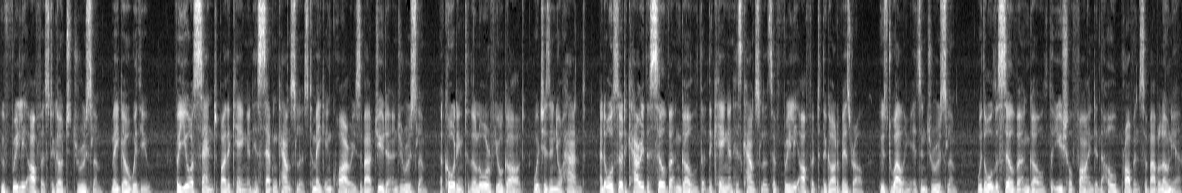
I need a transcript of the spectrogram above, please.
who freely offers to go to Jerusalem, may go with you. For you are sent by the king and his seven counselors to make inquiries about Judah and Jerusalem, according to the law of your God, which is in your hand, and also to carry the silver and gold that the king and his counselors have freely offered to the God of Israel, whose dwelling is in Jerusalem with all the silver and gold that you shall find in the whole province of Babylonia,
